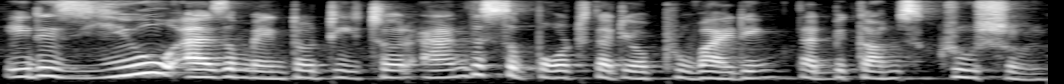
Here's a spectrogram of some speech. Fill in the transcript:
it is you as a mentor teacher and the support that you're providing that becomes crucial.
